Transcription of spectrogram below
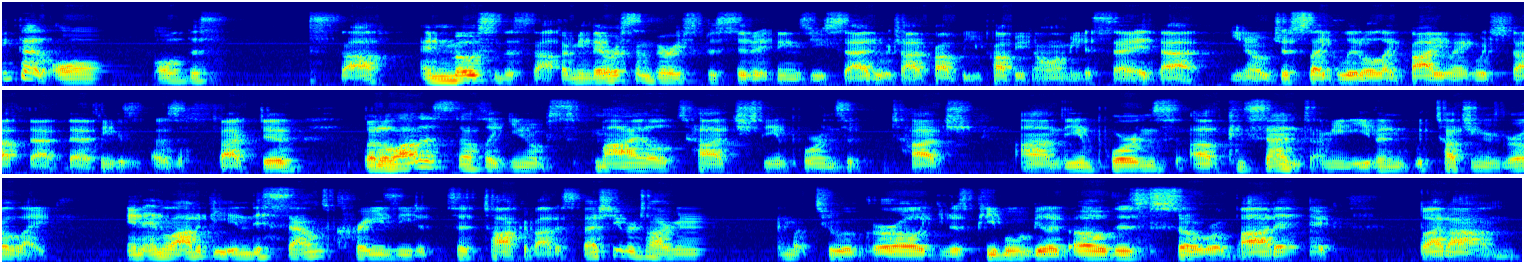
think that all all this stuff and most of the stuff i mean there were some very specific things you said which i probably you probably don't want me to say that you know just like little like body language stuff that, that i think is, is effective. But a lot of stuff like you know smile touch the importance of touch um, the importance of consent. I mean even with touching a girl like and, and a lot of people and this sounds crazy to, to talk about especially if you're talking to a girl you just people would be like oh this is so robotic. But um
